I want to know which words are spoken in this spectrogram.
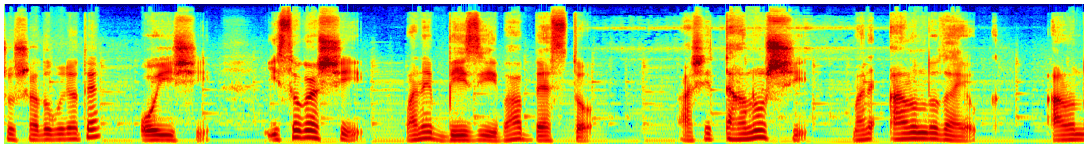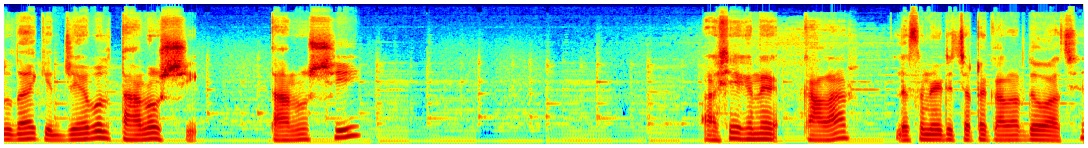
সুস্বাদু বোঝাতে ঐশী। ইসোগাশি মানে বিজি বা ব্যস্ত। আসি তানস্যি মানে আনন্দদায়ক। আনন্দদায়ক এনজয়েবল তানস্যি তানস্যি আসি এখানে কালার লেসনে এটা চারটা কালার দেওয়া আছে।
